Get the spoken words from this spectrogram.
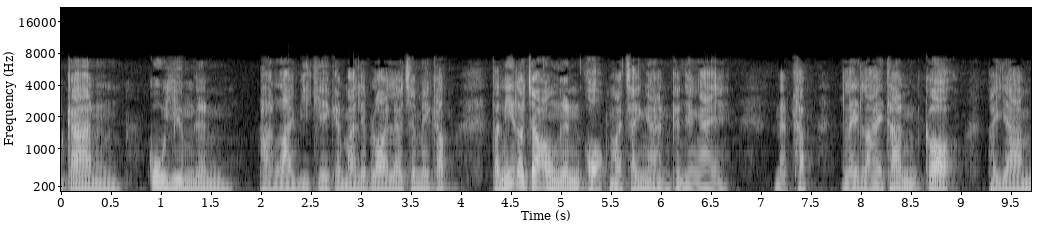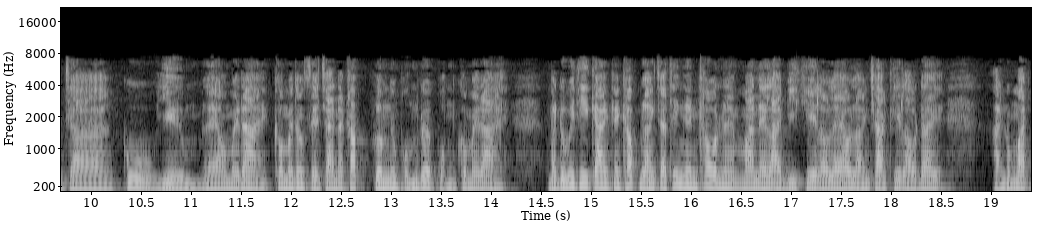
ำการกู้ยืมเงินผ่าน Line BK กันมาเรียบร้อยแล้วใช่ไหมครับ ตอนนี้เราจะเอาเงินออกมาใช้งานกันยังไงนะครับ หลายๆท่านก็พยายามจะกู้ยืมแล้วไม่ได้ ก็ไม่ต้องเสียใจนะครับ รวมถึงผมด้วยผมก็ไม่ได้ มาดูวิธีการกันครับ หลังจากที่เงินเข้ามาใน Line BK เราแล้ว หลังจากที่เราได้อนุมัติ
